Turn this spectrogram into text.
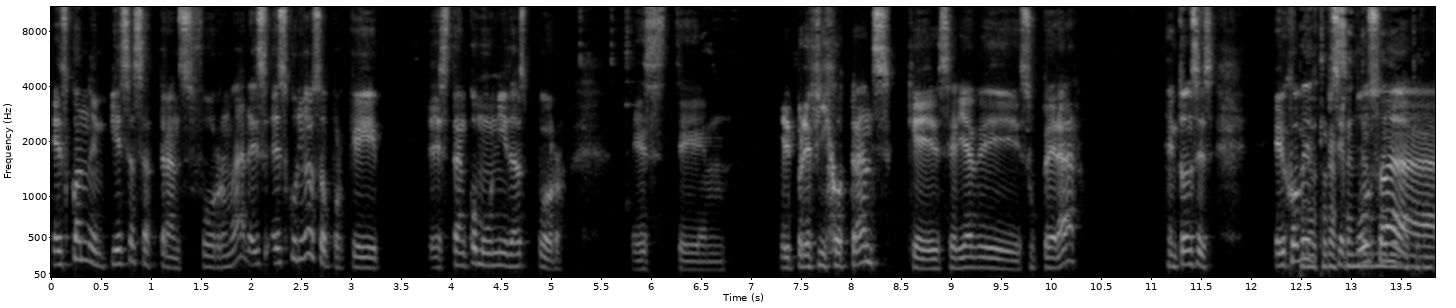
es cuando empiezas a transformar. Es, es curioso porque están como unidas por este, el prefijo trans, que sería de superar. Entonces, el joven se puso a...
